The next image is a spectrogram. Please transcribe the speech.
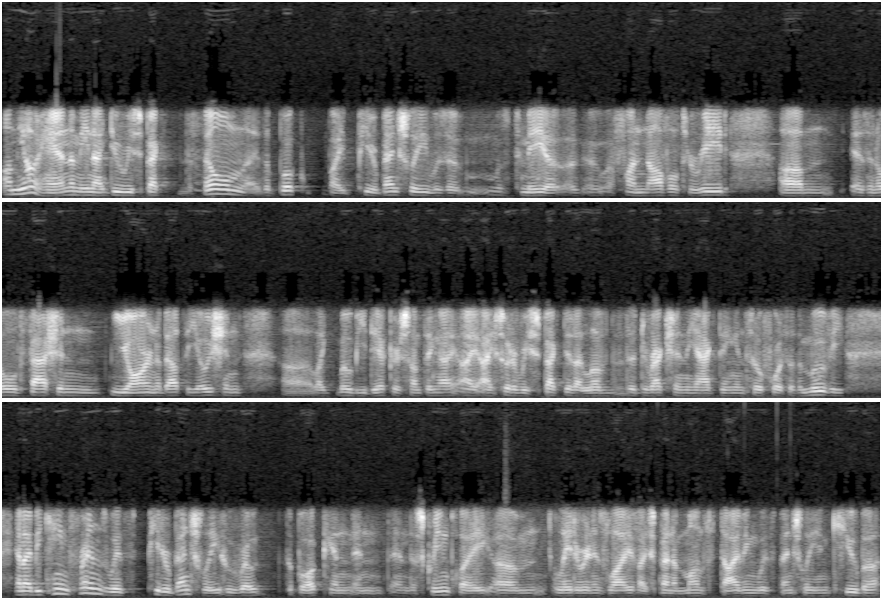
on the other hand, I mean, I do respect the film. The book by Peter Benchley was a was to me a, a, a fun novel to read um, as an old-fashioned yarn about the ocean, uh, like Moby Dick or something. I, I, I sort of respected. I loved the direction, the acting, and so forth of the movie, and I became friends with Peter Benchley, who wrote the book and and and the screenplay. Um, later in his life, I spent a month diving with Benchley in Cuba.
